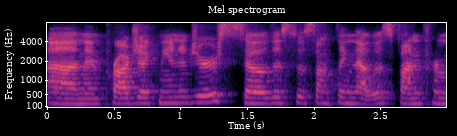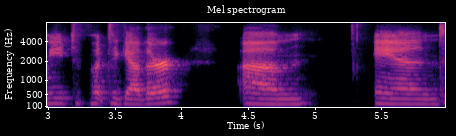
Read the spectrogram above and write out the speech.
um, and project managers. So this was something that was fun for me to put together um, and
